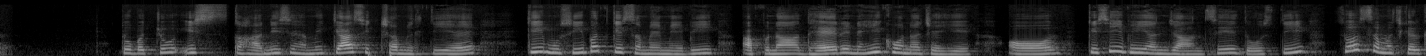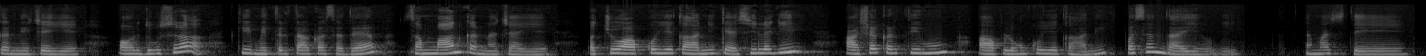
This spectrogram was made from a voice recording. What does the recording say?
तो बच्चों, इस कहानी से हमें क्या शिक्षा मिलती है कि मुसीबत के समय में भी अपना धैर्य नहीं खोना चाहिए और किसी भी अनजान से दोस्ती सोच समझ कर करनी चाहिए। और दूसरा कि मित्रता का सदैव सम्मान करना चाहिए। बच्चों, आपको ये कहानी कैसी लगी? आशा करती हूँ आप लोगों को ये कहानी पसंद आई होगी। नमस्ते।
